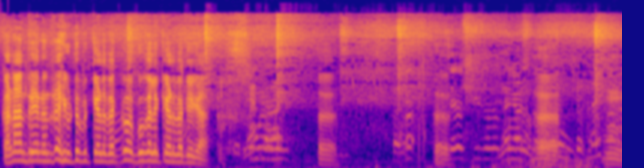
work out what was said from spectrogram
ಕಣ ಅಂದ್ರೆ ಏನು ಅಂದ್ರೆ ಯೂಟ್ಯೂಬ್ ಕೇಳ್ಬೇಕು ಗೂಗಲ್ ಕೇಳ್ಬೇಕು ಈಗ ಆ. ಆ. ಆ. ಹ್ಮ್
